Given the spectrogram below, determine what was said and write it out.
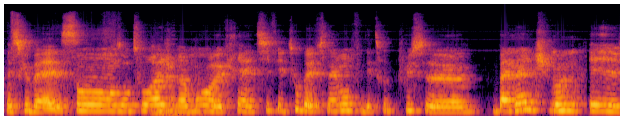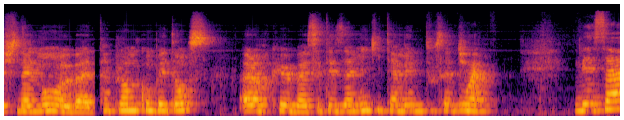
Parce que bah, sans entourage vraiment euh, créatif et tout, bah, finalement, on fait des trucs plus euh, banals, tu vois. Mm. Et finalement, bah, t'as plein de compétences, alors que bah, c'est tes amis qui t'amènent tout ça, tu Ouais. vois. Mais ça,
